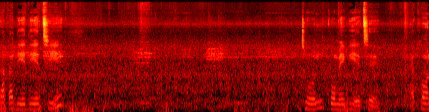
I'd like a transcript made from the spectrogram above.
ঢাকা দিয়ে দিয়েছি। ঝোল কমে গিয়েছে। এখন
